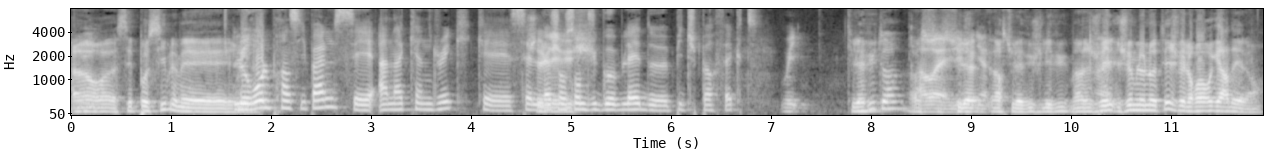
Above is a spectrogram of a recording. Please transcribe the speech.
Alors, euh, c'est possible, mais. Le rôle principal, c'est Anna Kendrick, qui est celle de la chanson vu. du gobelet de Pitch Perfect. Oui. Tu l'as vu, toi Ah Alors, ouais, si il tu est l'as- génial. Alors, si tu l'as vu, je l'ai vu. Ben, je, vais, je vais me le noter, je vais le re-regarder alors.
